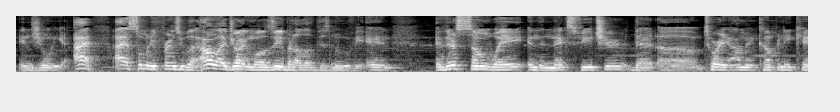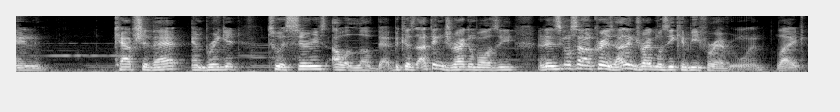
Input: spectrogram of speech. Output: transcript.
enjoying it. I I had so many friends who were like, I don't like Dragon Ball Z, but I love this movie. And if there's some way in the next future that uh, Toriyama and company can capture that and bring it to a series, I would love that because I think Dragon Ball Z, and it's gonna sound crazy, I think Dragon Ball Z can be for everyone. Like,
